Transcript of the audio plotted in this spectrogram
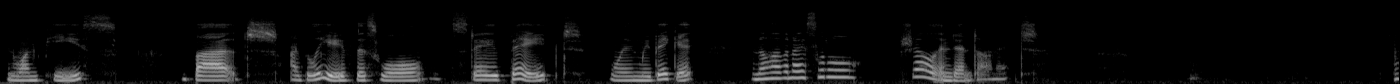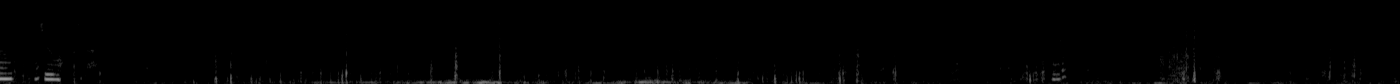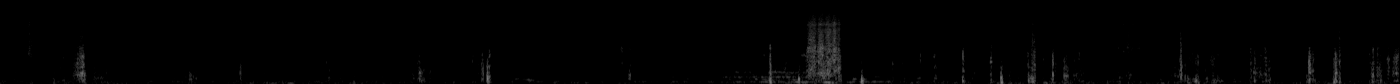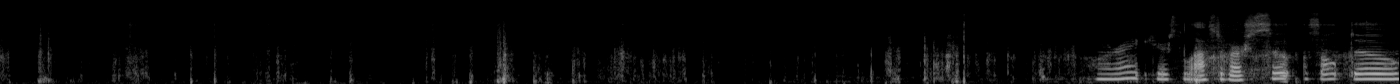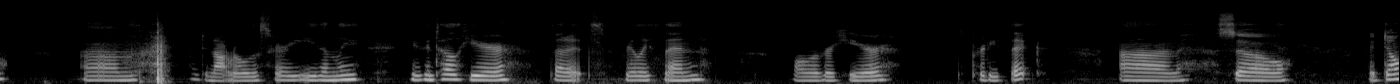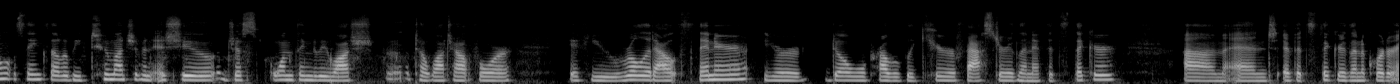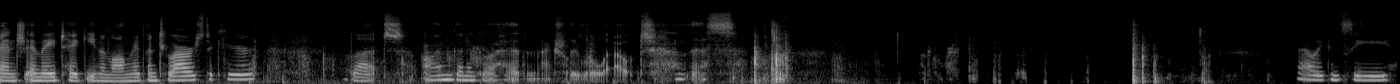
in one piece. But I believe this will stay baked when we bake it, and they'll have a nice little shell indent on it. Um, Alright, here's the last of our so salt dough. Um, I did not roll this very evenly. You can tell here that it's really thin all over here. It's pretty thick. Um, so I don't think that'll be too much of an issue. Just one thing to be watch to watch out for. If you roll it out thinner, your dough will probably cure faster than if it's thicker. Um, and if it's thicker than a quarter inch, it may take even longer than two hours to cure. But I'm gonna go ahead and actually roll out this. Now we can see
